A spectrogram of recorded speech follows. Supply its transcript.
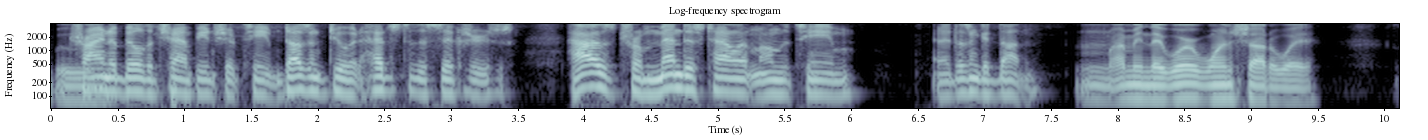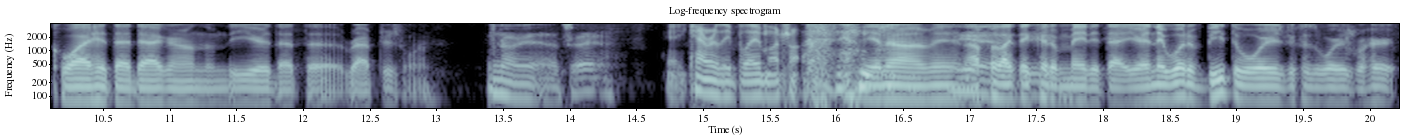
Boo. trying to build a championship team. Doesn't do it. Heads to the Sixers. Has tremendous talent on the team, and it doesn't get done. Mm, I mean, they were one shot away. Kawhi hit that dagger on them the year that the Raptors won. No, yeah, that's right. Yeah, you can't really blame much on. them. You know what I mean? I feel like they could have made it that year, and they would have beat the Warriors because the Warriors were hurt.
